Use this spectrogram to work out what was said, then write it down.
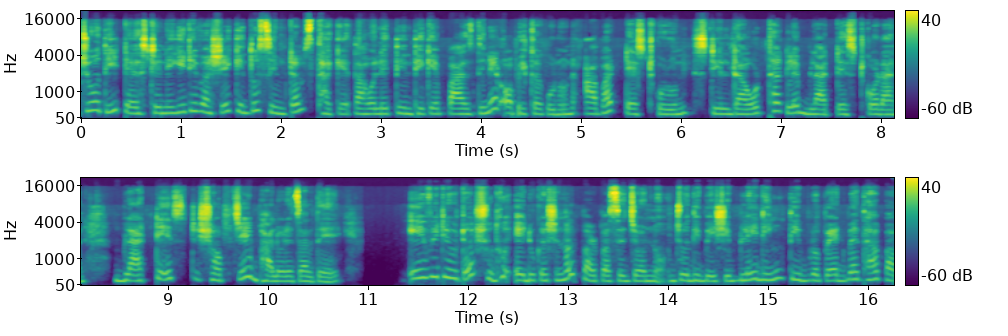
যদি টেস্টে নেগেটিভ আসে কিন্তু সিমটমস থাকে, তাহলে তিন থেকে পাঁচ দিনের অপেক্ষা করুন। আবার টেস্ট করুন। স্টিল ডাউট থাকলে ব্লাড টেস্ট করান। ব্লাড টেস্ট সবচেয়ে ভালো রেজাল্ট দেয়। এই ভিডিওটা শুধু এডুকেশনাল পারপাসের জন্য। যদি বেশি ব্লিডিং তীব্র পেট ব্যথা বা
